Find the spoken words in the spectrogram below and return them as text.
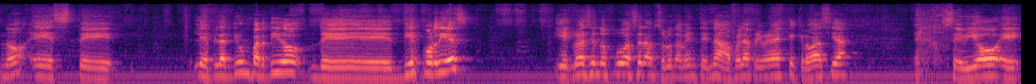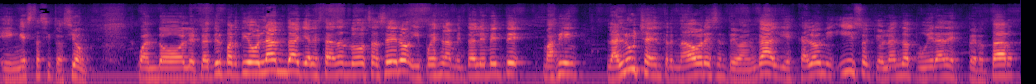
¿no? Este le planteó un partido de 10 por 10 y Croacia no pudo hacer absolutamente nada. Fue la primera vez que Croacia se vio eh, en esta situación. Cuando le planteó el partido a Holanda, ya le estaba dando 2 a 0 y pues lamentablemente, más bien la lucha de entrenadores entre Bangal y Scaloni hizo que Holanda pudiera despertar,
